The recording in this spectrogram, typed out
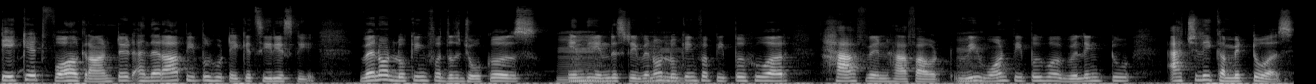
take it for granted and there are people who take it seriously. We're not looking for the jokers in the hmm. industry. We're not hmm. looking for people who are half in half out. Hmm. We want people who are willing to actually commit to us.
